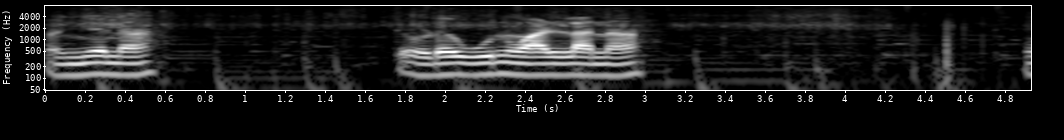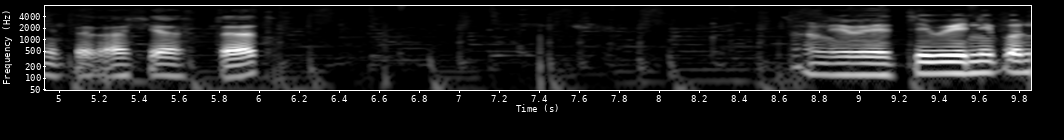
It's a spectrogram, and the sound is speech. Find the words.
म्हणजे ना तेवढं ऊन वाढला ना हे बघा असे असतात. आणि ह्याची वेणी पण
